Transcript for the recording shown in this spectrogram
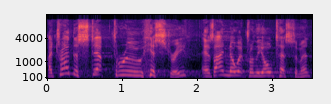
I tried to step through history as I know it from the Old Testament.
